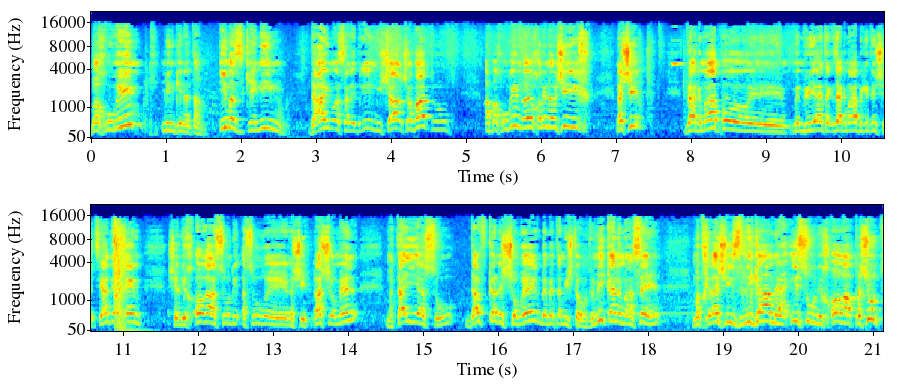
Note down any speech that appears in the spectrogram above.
בחורים מנגינתם. אם הזקנים, דהיינו הסנהדרין, משער שבתו, הבחורים לא יכולים להמשיך לשיר. והגמרא פה אה, מביאה את זה הגמרא בגיטין שציינתי לכם, שלכאורה אסור, אסור אה, לשיר. רש"י אומר, מתי יהיה אסור? דווקא לשורר בבית המשתאות. ומכאן למעשה מתחילה איזושהי זליגה מהאיסור לכאורה הפשוט,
